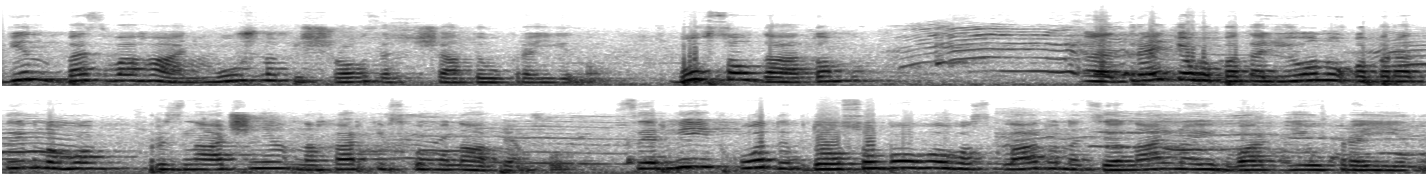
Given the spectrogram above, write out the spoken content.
він без вагань мужно пішов захищати Україну. Був солдатом 3-го батальйону оперативного призначення на Харківському напрямку. Сергій входив до особового складу Національної гвардії України.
